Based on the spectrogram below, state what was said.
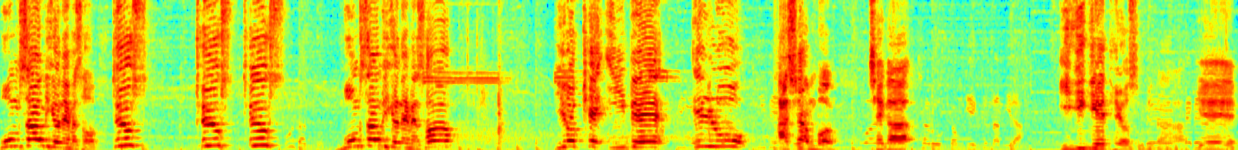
몸싸움 이겨내면서 투육스 투육스 투육스 몸싸움 이겨내면서 이렇게 2대 1로 다시 한번 제가. 이기게 되었습니다. 예,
